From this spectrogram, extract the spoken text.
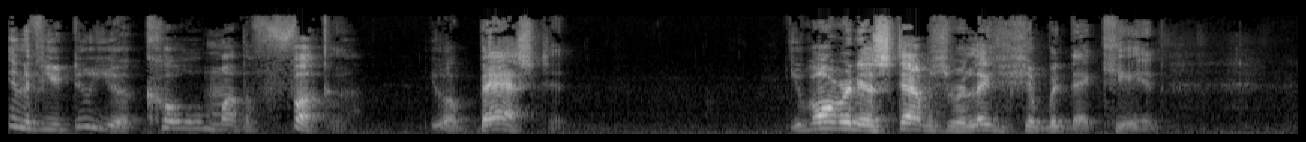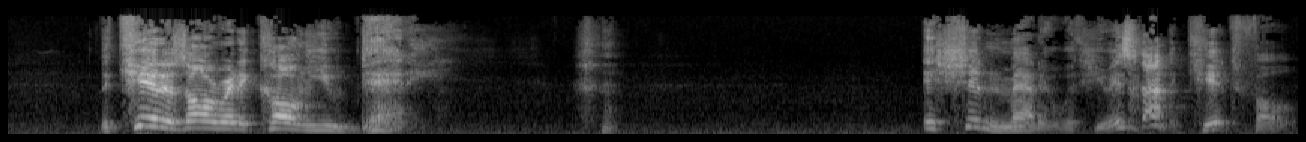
And if you do, you're a cold motherfucker. You're a bastard. You've already established a relationship with that kid. The kid is already calling you daddy. it shouldn't matter with you. It's not the kid's fault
